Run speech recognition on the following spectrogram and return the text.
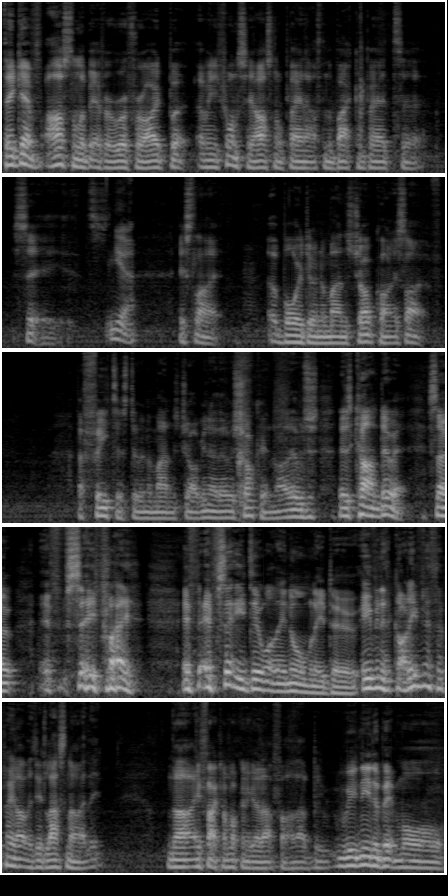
they gave Arsenal a bit of a rough ride, but I mean, if you want to see Arsenal playing out from the back compared to City, it's, yeah, it's like a boy doing a man's job. Can't it? it's like a fetus doing a man's job. You know, they were shocking. Like they just they just can't do it. So if City play, if if City do what they normally do, even if God, even if they play like they did last night, they, no. In fact, I'm not going to go that far. That be we need a bit more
